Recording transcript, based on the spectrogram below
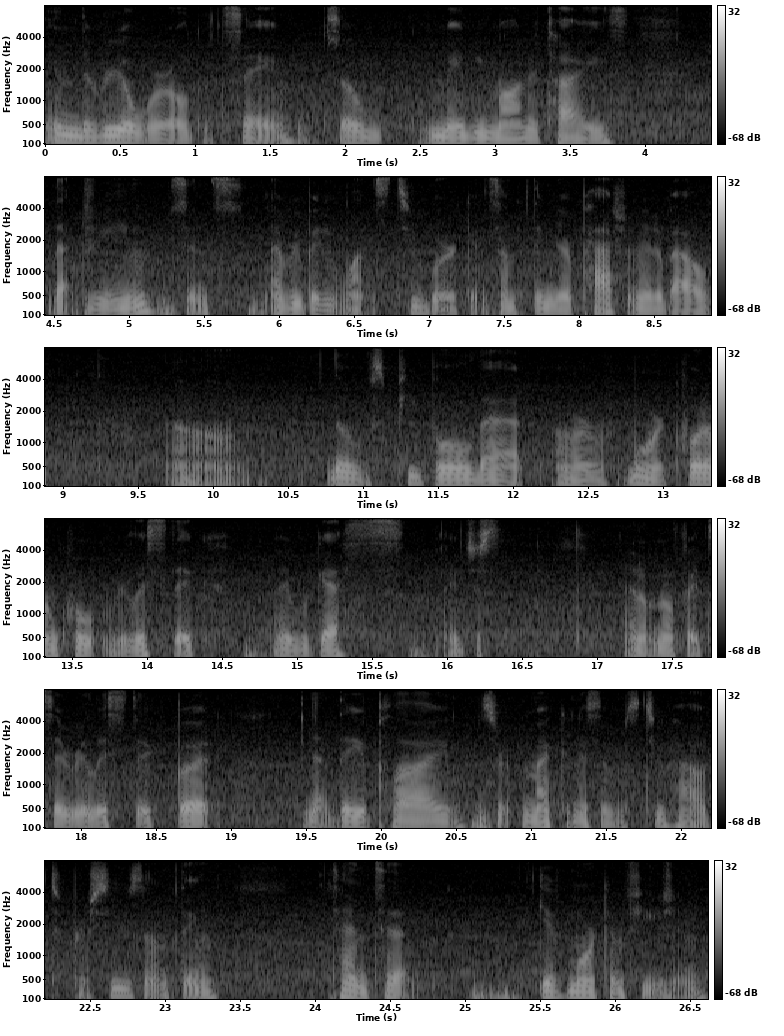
in the real world, let's say. So maybe monetize that dream since everybody wants to work in something they're passionate about. Um, those people that are more quote unquote realistic, I would guess, I just, I don't know if I'd say realistic, but that they apply certain mechanisms to how to pursue something tend to give more confusion.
